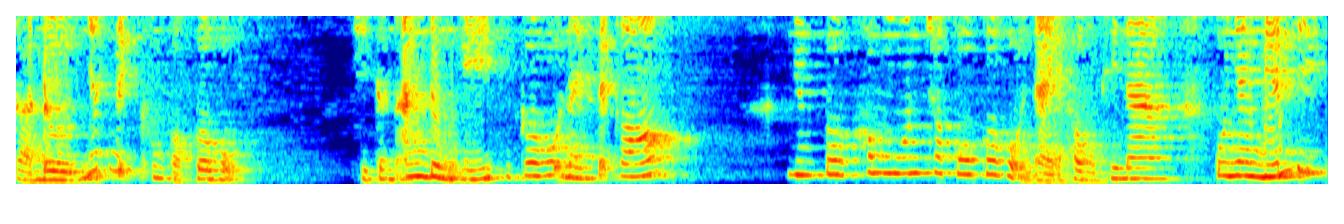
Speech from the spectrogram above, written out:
cả đời nhất định không có cơ hội. Chỉ cần anh đồng ý thì cơ hội này sẽ có. Nhưng tôi không muốn cho cô cơ hội này Hồng Thi Na, cô nhanh biến đi.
